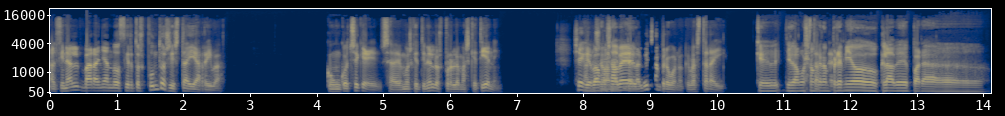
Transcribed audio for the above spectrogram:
al final va arañando ciertos puntos y está ahí arriba. Con un coche que sabemos que tiene los problemas que tiene. Sí, que no vamos va a ver la lucha, pero bueno, que va a estar ahí. que llegamos a un gran cerca. premio clave para,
